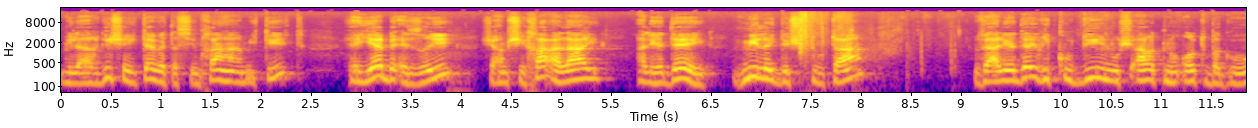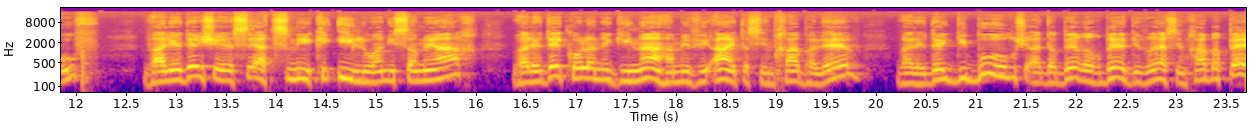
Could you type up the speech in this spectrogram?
מלהרגיש היטב את השמחה האמיתית, אהיה בעזרי שהמשיכה עליי על ידי מילי דשטותה ועל ידי ריקודין ושאר תנועות בגוף ועל ידי שאעשה עצמי כאילו אני שמח ועל ידי כל הנגינה המביאה את השמחה בלב ועל ידי דיבור שאדבר הרבה דברי השמחה בפה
